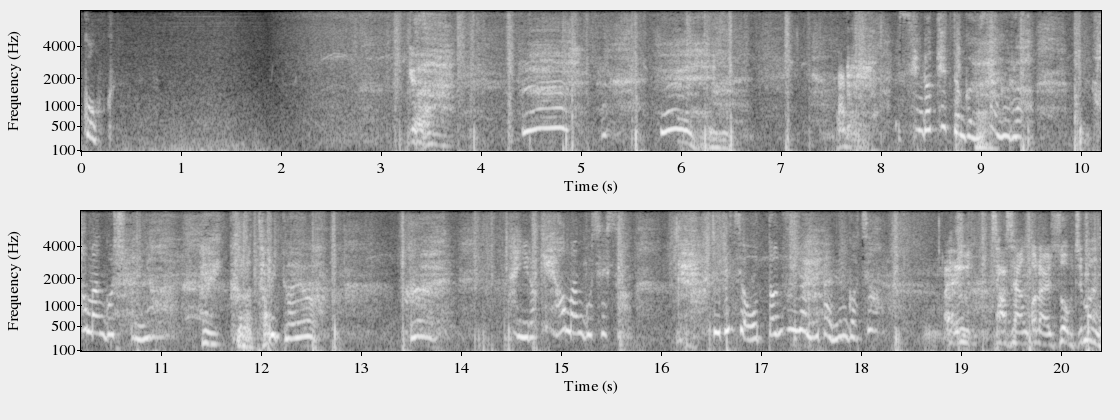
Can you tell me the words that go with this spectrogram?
꼭. 생각했던 것 이상으로 험한 곳이군요. 그렇다니까요. 이렇게 험한 곳에서 도대체 어떤 훈련을 받는 거죠? 아유, 자세한 건 알 수 없지만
